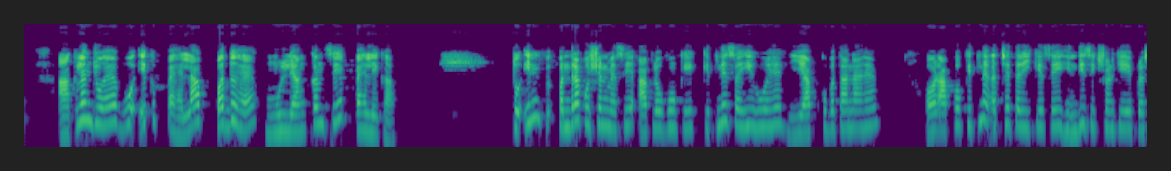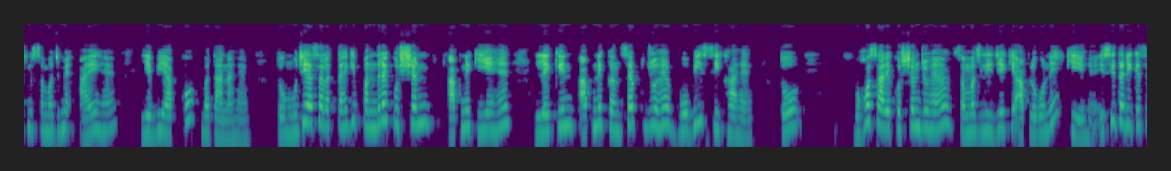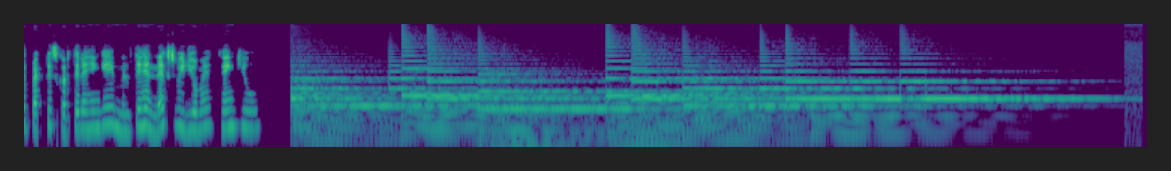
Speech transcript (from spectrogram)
आकलन जो है वो एक पहला पद है मूल्यांकन से पहले का। तो इन पंद्रह क्वेश्चन में से आप लोगों के कितने सही हुए हैं, ये आपको बताना है। और आपको कितने अच्छे तरीके से हिंदी शिक्षण के प्रश्न समझ में आए हैं, ये भी आपको बताना है। तो मुझे ऐसा लगता है कि पंद्रह क्वेश्चन आपने किए हैं, लेकिन आपने कंसेप्ट जो है वो भी सीखा है। तो बहुत सारे क्वेश्चन जो है, समझ लीजिए कि आप लोगों ने किए हैं। इसी तरीके से प्रैक्टिस करते रहेंगे। मिलते हैं नेक्स्ट वीडियो में। Thank you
